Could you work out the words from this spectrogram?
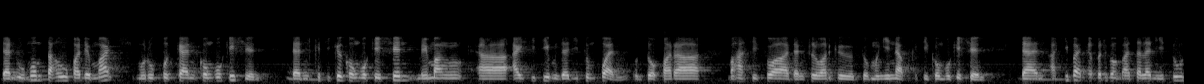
Dan umum tahu pada Mac merupakan convocation. Dan ketika convocation memang uh, ICT menjadi tumpuan untuk para mahasiswa dan keluarga untuk menginap ketika convocation. Dan akibat daripada pembatalan itu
